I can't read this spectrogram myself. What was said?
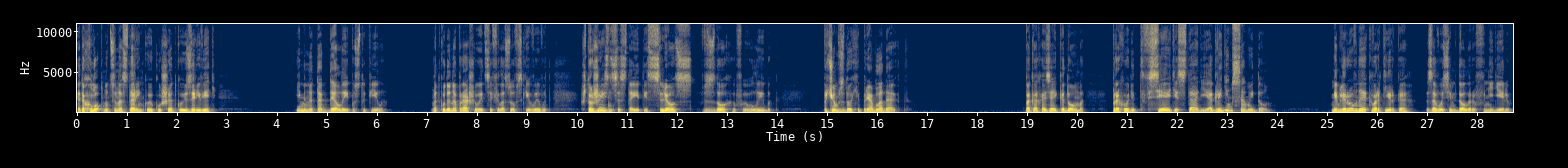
это хлопнуться на старенькую кушетку и зареветь. Именно так Делла и поступила откуда напрашивается философский вывод, что жизнь состоит из слез, вздохов и улыбок, причем вздохи преобладают. Пока хозяйка дома проходит все эти стадии, оглядим самый дом. Меблированная квартирка за 8 долларов в неделю.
